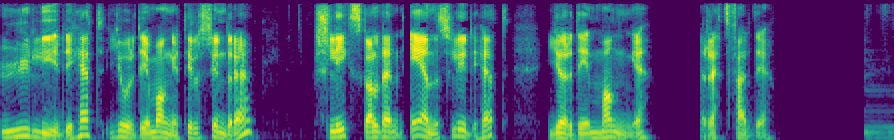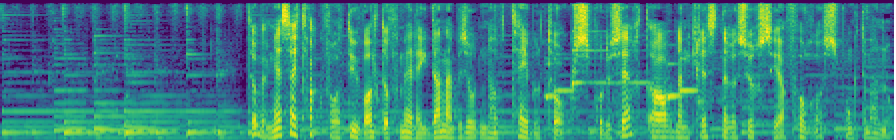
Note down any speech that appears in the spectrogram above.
ulydighet gjorde de mange til syndere, slik skal den enes lydighet gjøre de mange rettferdige. Da vil vi si takk for at du valgte å få med deg denne episoden av Tabletalks, produsert av den kristne ressurssida foross.no.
